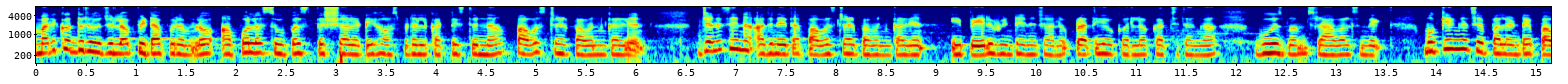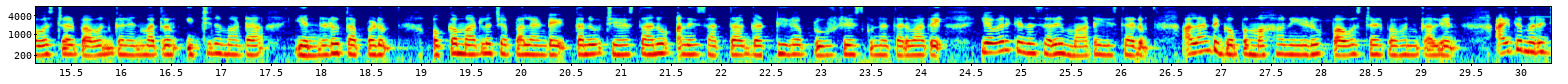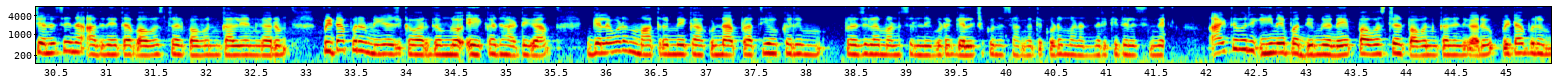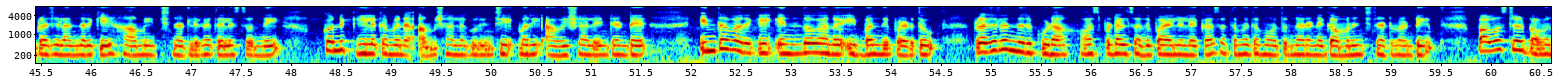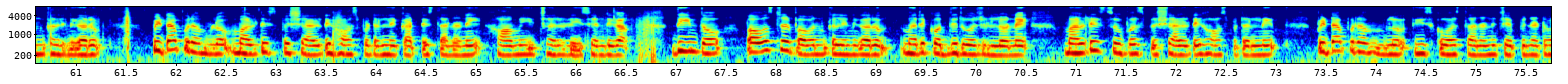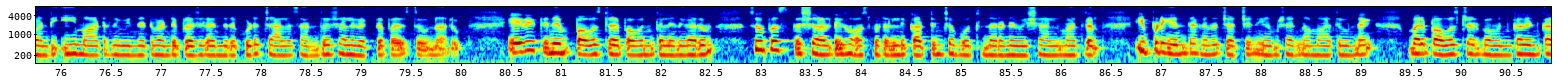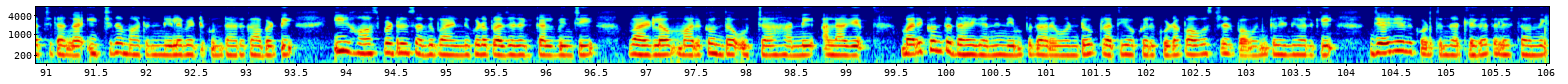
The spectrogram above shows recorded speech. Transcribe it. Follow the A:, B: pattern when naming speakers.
A: మరికొద్ది రోజుల్లో పిఠాపురంలో అపోలో సూపర్ స్పెషాలిటీ హాస్పిటల్ కట్టిస్తున్న పవర్ స్టార్ పవన్ కళ్యాణ్ జనసేన అధినేత పవర్ స్టార్ పవన్ కళ్యాణ్ ఈ పేరు వింటేనే చాలు. ప్రతి ఒక్కరిలో ఖచ్చితంగా గూస్ బంప్స్ రావాల్సిందే. ముఖ్యంగా చెప్పాలంటే పవర్ స్టార్ పవన్ కళ్యాణ్ మాత్రం ఇచ్చిన మాట ఎన్నడూ తప్పడు. ఒక్క మాటలో చెప్పాలంటే తను చేస్తాను అనే సత్తా గట్టిగా ప్రూఫ్ చేసుకున్న తర్వాతే ఎవరికైనా సరే మాట ఇస్తాడు. అలాంటి గొప్ప మహనీయుడు పవర్ స్టార్ పవన్ కళ్యాణ్. అయితే మరి జనసేన అధినేత పవర్ స్టార్ పవన్ కళ్యాణ్ గారు పిఠాపురం నియోజకవర్గంలో ఏకధాటిగా గెలవడం మాత్రమే కాకుండా ప్రతి ఒక్కరి ప్రజల మనసుల్ని కూడా గెలుచుకున్న సంగతి కూడా మనందరికీ తెలిసిందే. అయితే మరి ఈ నేపథ్యంలోనే పవర్ స్టార్ పవన్ కళ్యాణ్ గారు పిఠాపురం ప్రజలందరికీ హామీ ఇచ్చినట్లుగా తెలుస్తుంది. కొన్ని కీలకమైన అంశాల గురించి మరి ఆ విషయాలు ఏంటంటే ఇంతవరకు ఎంతోగానో ఇబ్బంది పడుతూ ప్రజలందరూ కూడా హాస్పిటల్ సదుపాయాలు లేక సతమతమవుతున్నారని గమనించినటువంటి పవర్ స్టార్ పవన్ కళ్యాణ్ గారు పిఠాపురంలో మల్టీ స్పెషాలిటీ హాస్పిటల్ని కట్టిస్తానని హామీ ఇచ్చారు రీసెంట్గా. దీంతో పవర్ స్టార్ పవన్ కళ్యాణ్ గారు మరి కొద్ది రోజుల్లోనే మల్టీ సూపర్ స్పెషాలిటీ హాస్పిటల్ని పిఠాపురంలో తీసుకువస్తానని చెప్పినటువంటి ఈ మాటను విన్నటువంటి ప్రజలందరూ కూడా చాలా సంతోషాలు వ్యక్తపరుస్తూ ఉన్నారు. ఏదైతేనే power star Pawan Kalyan garu super speciality హాస్పిటల్ని కట్టించబోతున్నారనే విషయాలు మాత్రం ఇప్పుడు ఎంతగానో చర్చనీయాంశంగా మారుతూ ఉన్నాయి. మరి పవర్ స్టార్ పవన్ కళ్యాణ్ ఖచ్చితంగా ఇచ్చిన మాటను నిలబెట్టుకుంటారు కాబట్టి ఈ హాస్పిటల్ సదుపాయాన్ని కూడా ప్రజలకు కల్పించి వారిలో మరికొంత ఉత్సాహాన్ని అలాగే మరికొంత ధైర్యాన్ని నింపుతారు అంటూ ప్రతి ఒక్కరు కూడా పవర్ స్టార్ పవన్ కళ్యాణ్ గారికి జయజయలు కొడుతున్నట్లుగా తెలుస్తోంది.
